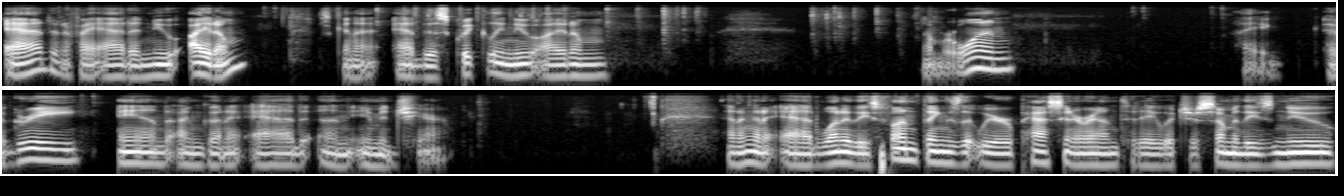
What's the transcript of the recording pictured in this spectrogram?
add, and if I add a new item, I'm just going to add this quickly, new item number one, I agree, and I'm going to add an image here. And I'm going to add one of these fun things that we were passing around today, which are some of these new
